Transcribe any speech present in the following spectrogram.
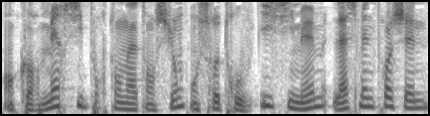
Encore merci pour ton attention. On se retrouve ici même la semaine prochaine.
